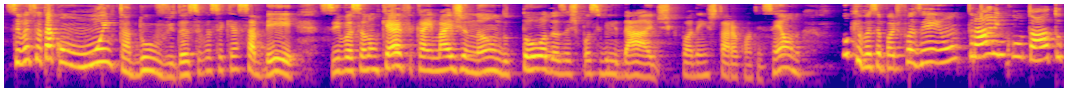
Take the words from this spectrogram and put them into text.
Se você está com muita dúvida, se você quer saber, se você não quer ficar imaginando todas as possibilidades que podem estar acontecendo, o que você pode fazer é entrar em contato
